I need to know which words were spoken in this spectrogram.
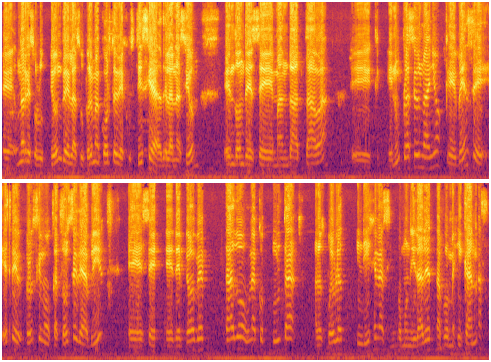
eh, una resolución de la Suprema Corte de Justicia de la Nación en donde se mandataba eh, en un plazo de un año que vence este próximo 14 de abril, se debió haber una consulta a los pueblos indígenas y comunidades afromexicanas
